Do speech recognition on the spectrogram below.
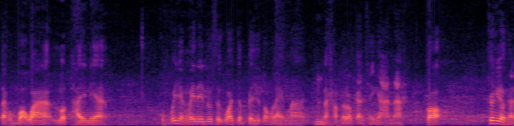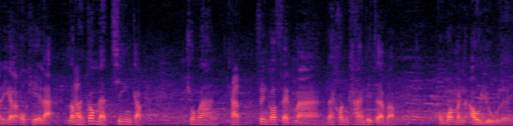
แต่ผมบอกว่ารถไทยเนี้ยผมก็ยังไม่ได้รู้สึกว่าจำเป็นจะต้องแรงมากอืมนะครับสำหรับการใช้งานนะ ก็เครื่องยนต์ขนาดนี้กำลังโอเคแล้ว แล้วมันก็แมทชิ่งกับช่วงล่าง ครับ ซึ่งก็เซตมาได้ค่อนข้างที่จะแบบ ผมว่ามันเอาอยู่เลย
